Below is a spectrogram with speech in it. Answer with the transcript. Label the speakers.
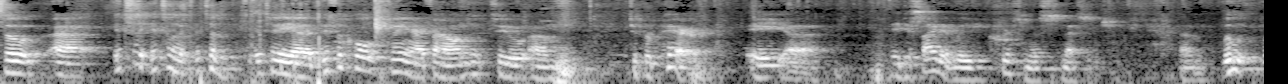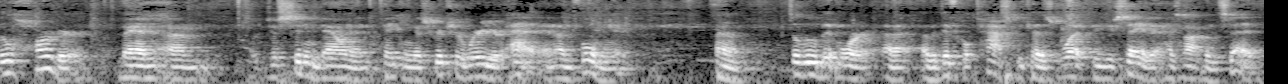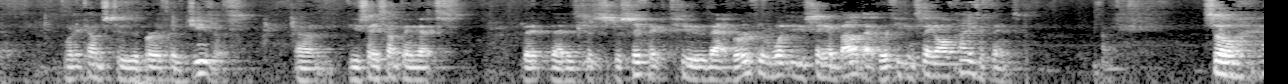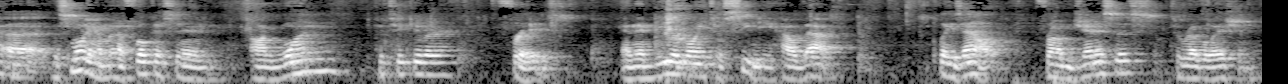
Speaker 1: So uh, it's a it's a it's a it's a uh, difficult thing I found to um, to prepare a uh, a decidedly Christmas message. A um, little little harder than um, just sitting down and taking a scripture where you're at and unfolding it. Um, it's a little bit more uh, of a difficult task because what do you say that has not been said when it comes to the birth of Jesus? Um, you say something that's that, that is just specific to that birth, or what do you say about that birth? You can say all kinds of things. So uh, this morning I'm going to focus in on one particular phrase, and then we are going to see how that plays out from Genesis to Revelation.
